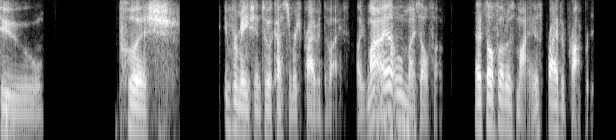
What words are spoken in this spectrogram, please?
to push information to a customer's private device? Like my, I own my cell phone. That cell phone is mine. It's private property.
